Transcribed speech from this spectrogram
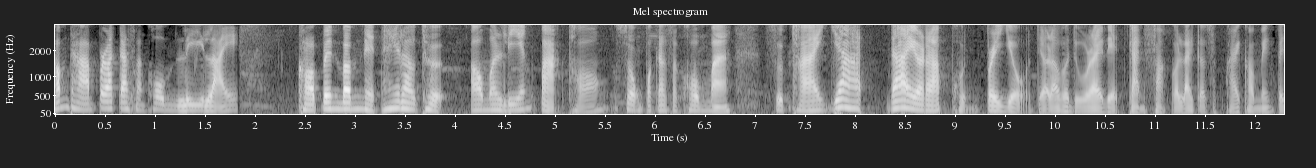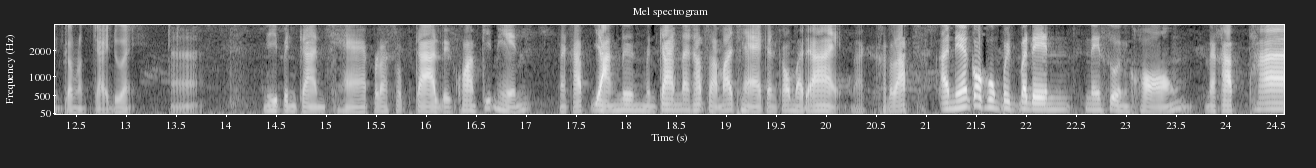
คำถามประกันสังคมรีไลท์ขอเป็นบำเหน็จให้เราเถอะเอามาเลี้ยงปากท้องส่งประกันสังคมมา สุดท้ายญาติได้รับผลประโยชน์ เดี๋ยวเรามาดูรายละเอียดการฝากกดไลค์กด subscribe คอมเมนต์เป็นกำลังใจด้วยอ่านี่เป็นการแชร์ประสบการณ์หรือความคิดเห็นนะครับอย่างหนึ่งเหมือนกันนะครับสามารถแชร์กันเข้ามาได้นะครับ อันเนี้ยก็คงเป็นประเด็นในส่วนของนะครับถ้า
